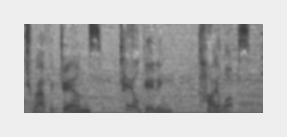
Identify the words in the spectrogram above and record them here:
Traffic jams, tailgating, pileups.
